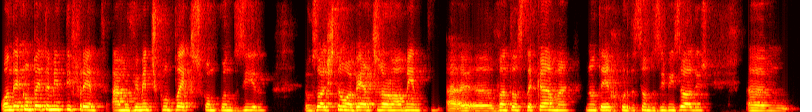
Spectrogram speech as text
onde é completamente diferente. Há movimentos complexos como conduzir, os olhos estão abertos normalmente, levantam-se da cama, não têm recordação dos episódios. Um,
